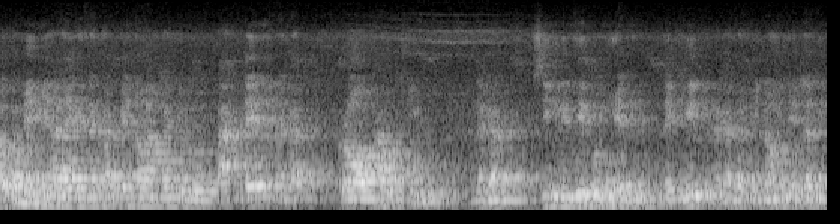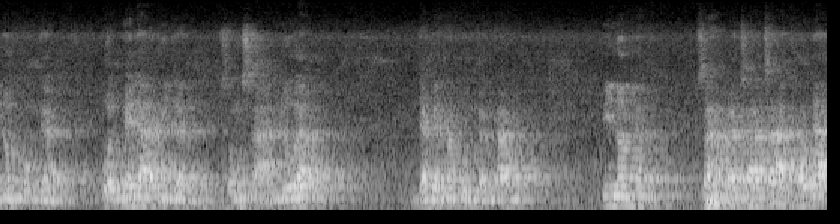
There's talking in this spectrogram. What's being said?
เขาก็ไม่มีอะไรกันนะครับ ไปนอนกันอยู่ตามเต็นท์นะครับ รอเข้าคิวนะครับ สิ่งหนึ่งที่ผมเห็นในคลิปนะครับถ้าพี่น้องเห็นแล้วพี่น้องคงจะอดไม่ได้ที่จะสงสารหรือว่า อยากจะทำบุญกับเขาพี่น้องครับสหประชาชาติเขาได้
